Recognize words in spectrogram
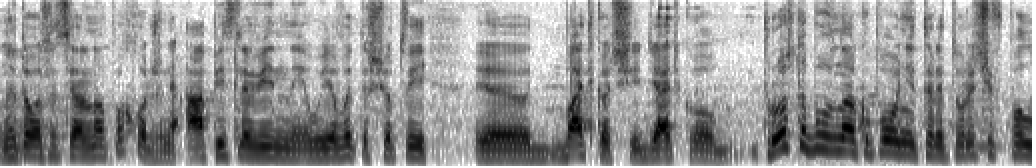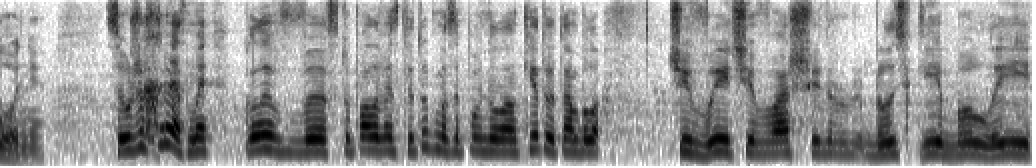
не того соціального походження. А після війни уявити, що твій е, батько чи дядько просто був на окупованій території чи в полоні. Це вже хрест. Ми коли вступали в інститут, ми заповнили анкету, і там було чи ви, чи ваші близькі були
